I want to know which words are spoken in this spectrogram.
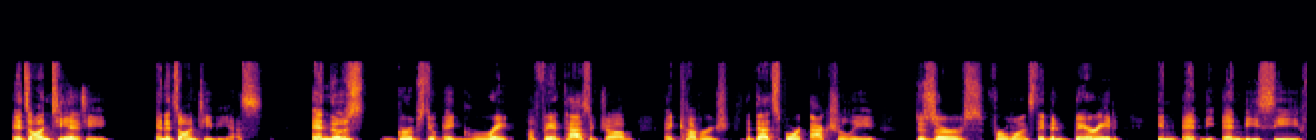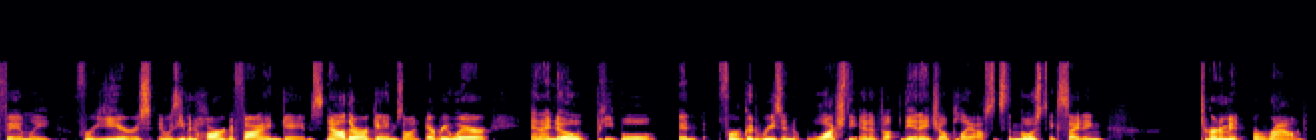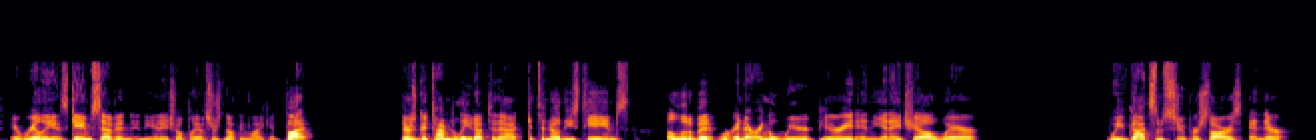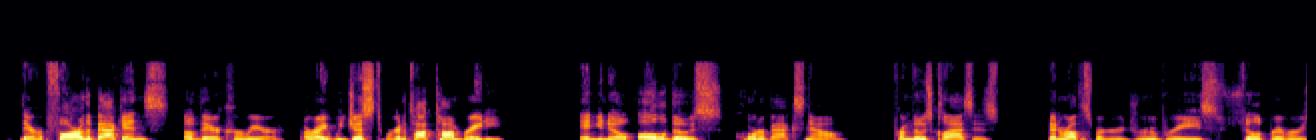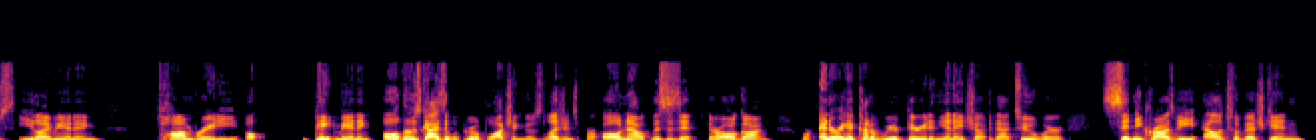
It's on TNT and it's on TBS. And those groups do a great, a fantastic job at coverage that that sport actually deserves for once. They've been buried in the NBC family for years. And it was even hard to find games. Now there are games on everywhere. And I know people, and for a good reason, watch the NFL, the NHL playoffs. It's the most exciting tournament around. It really is. Game seven in the NHL playoffs, there's nothing like it. But there's a good time to lead up to that. Get to know these teams a little bit. We're entering a weird period in the NHL where we've got some superstars and they're they're far on the back ends of their career. All right. We just we're gonna talk Tom Brady. And you know, all of those quarterbacks now from those classes, Ben Roethlisberger, Drew Brees, Philip Rivers, Eli Manning, Tom Brady, all, Peyton Manning, all those guys that we grew up watching, those legends are all now, this is it. They're all gone. We're entering a kind of weird period in the NHL like that too, where Sidney Crosby, Alex Ovechkin,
